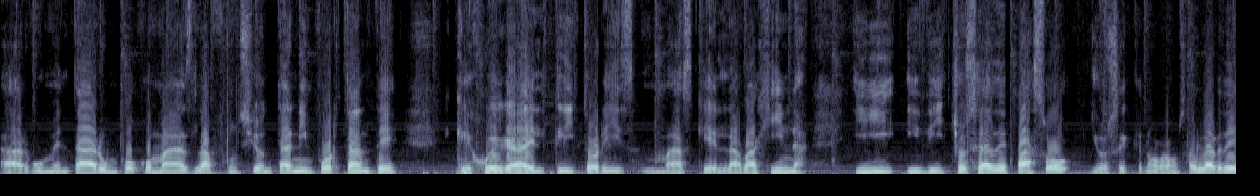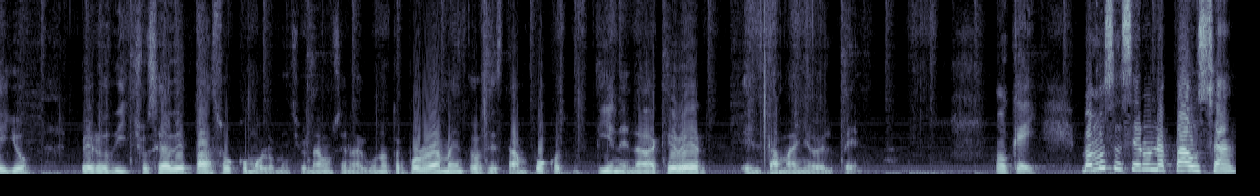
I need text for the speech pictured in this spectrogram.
argumentar un poco más la función tan importante que juega el clítoris más que la vagina. Y, y dicho sea de paso, yo sé que no vamos a hablar de ello, pero dicho sea de paso, como lo mencionamos en algún otro programa, entonces tampoco tiene nada que ver el tamaño del pene. Ok, vamos a hacer una pausa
